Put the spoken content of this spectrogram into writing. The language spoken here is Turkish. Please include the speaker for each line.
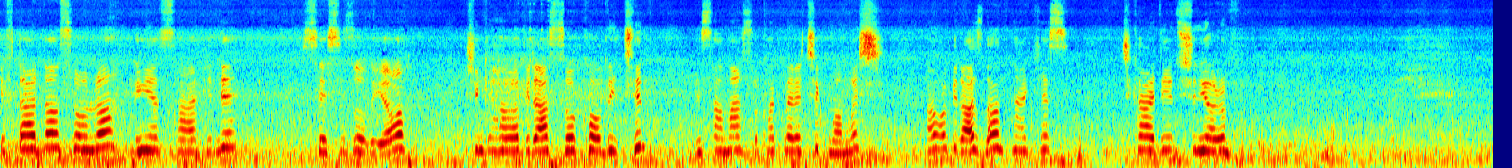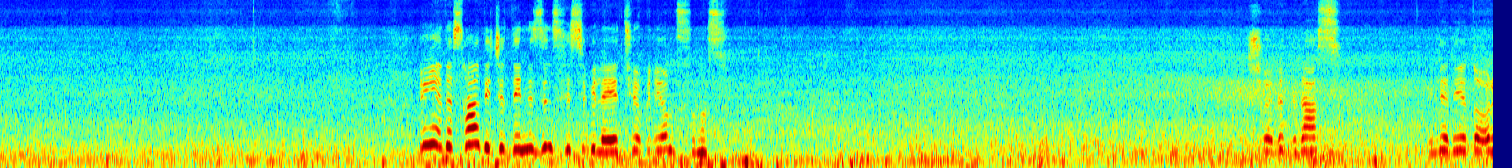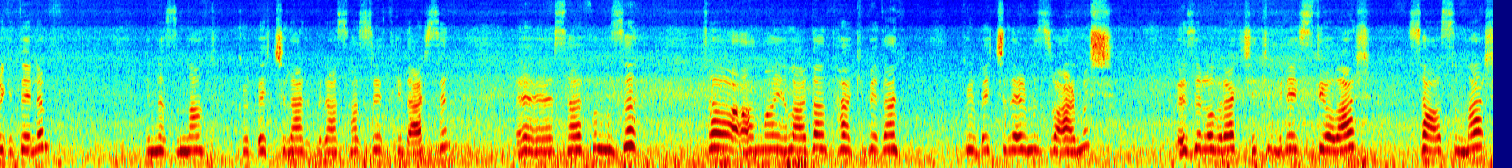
Speaker 1: İftardan sonra Ünye sahili sessiz oluyor. Çünkü hava biraz soğuk olduğu için insanlar sokaklara çıkmamış. Ama birazdan herkes çıkar diye düşünüyorum. Ünye'de sadece denizin sesi bile yetiyor biliyor musunuz? Şöyle biraz ileriye doğru gidelim. En azından gurbetçiler biraz hasret gidersin. Ee, sayfamızı ta Almanyalardan takip eden gurbetçilerimiz varmış. Özel olarak çekim bile istiyorlar. Sağ olsunlar.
